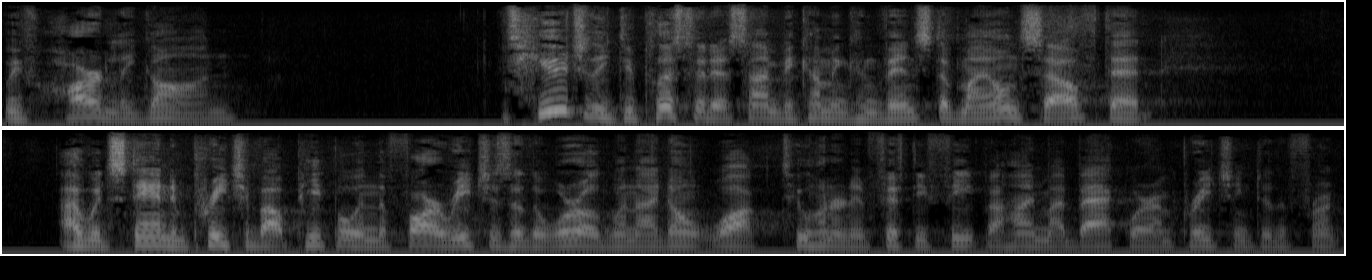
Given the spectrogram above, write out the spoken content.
We've hardly gone. It's hugely duplicitous, I'm becoming convinced of my own self, that I would stand and preach about people in the far reaches of the world when I don't walk 250 feet behind my back where I'm preaching to the front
